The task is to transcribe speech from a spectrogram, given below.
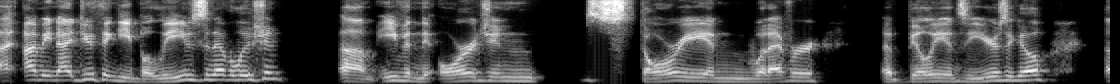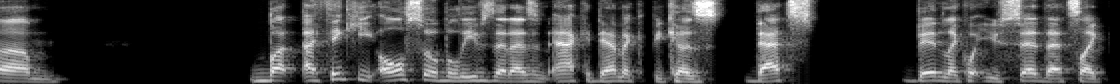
i, I mean i do think he believes in evolution um, even the origin story and whatever uh, billions of years ago um, but i think he also believes that as an academic because that's been like what you said that's like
